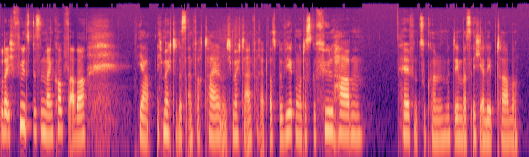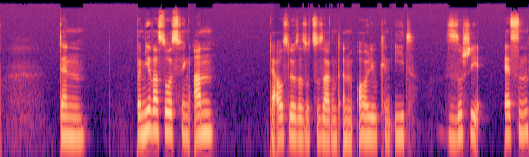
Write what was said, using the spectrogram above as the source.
oder ich fühle es bis in meinen Kopf, aber ja, ich möchte das einfach teilen und ich möchte einfach etwas bewirken und das Gefühl haben, helfen zu können mit dem, was ich erlebt habe. Denn bei mir war es so, es fing an, der Auslöser sozusagen mit einem All-You-Can-Eat Sushi-Essen.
